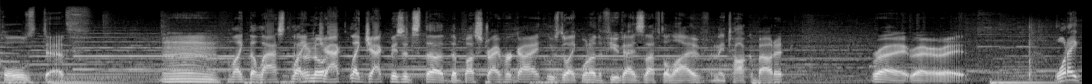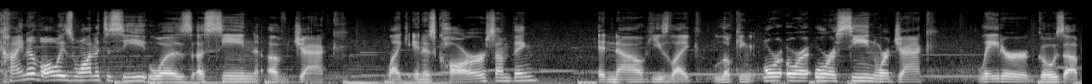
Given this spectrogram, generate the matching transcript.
Cole's death. Mm, like the last, like Jack, like Jack visits the the bus driver guy, who's like one of the few guys left alive, and they talk about it. Right, right, right. What I kind of always wanted to see was a scene of Jack, like in his car or something, and now he's like looking, or or or a scene where Jack later goes up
